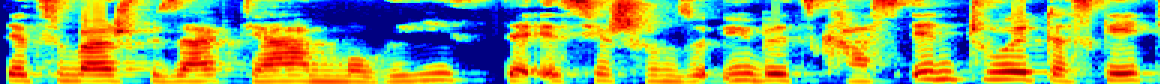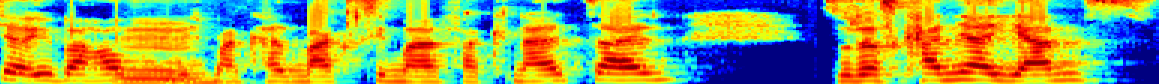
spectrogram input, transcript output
der zum Beispiel sagt, ja, Maurice, der ist ja schon so übelst krass into it, das geht ja überhaupt Mhm. nicht, man kann maximal verknallt sein. So, das kann ja Jans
